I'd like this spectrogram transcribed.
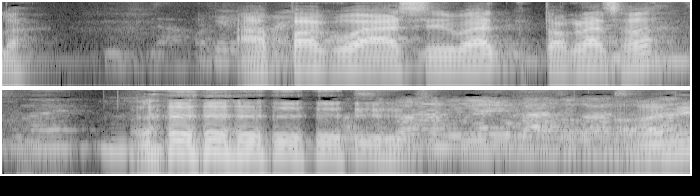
ल आप्पाको आशीर्वाद तगडा छ। अनि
